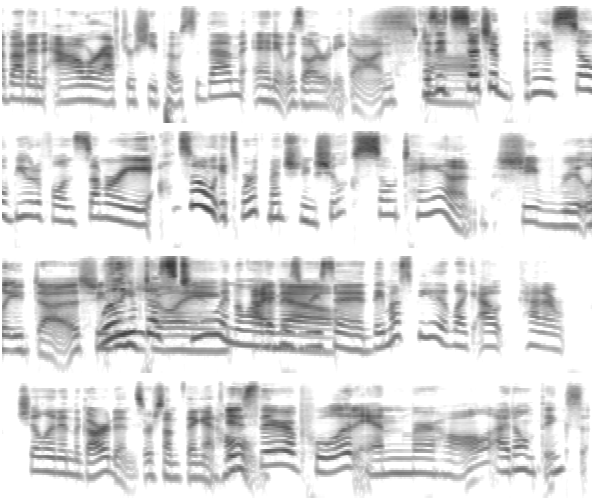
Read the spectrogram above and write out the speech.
about an hour after she posted them and it was already gone because it's such a I mean it's so beautiful and summery. Also, it's worth mentioning she looks so tan. She really does. She's William does too in a lot I of his recent. They must be like out kind of chilling in the gardens or something at home. Is there a pool at Anmer Hall? I don't think so.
